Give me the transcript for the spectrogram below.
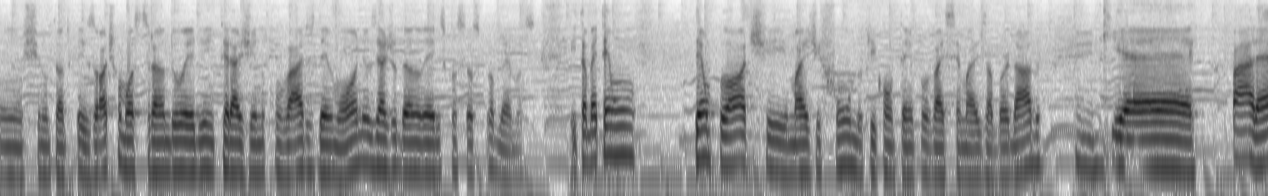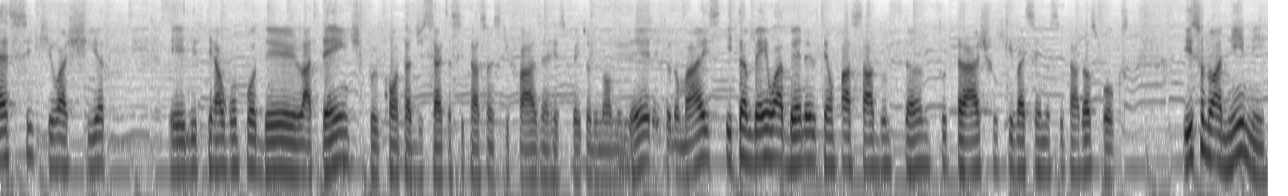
um estilo um tanto episódico, mostrando ele interagindo com vários demônios e ajudando eles com seus problemas. E também tem um tem um plot mais de fundo que com o tempo vai ser mais abordado, Sim. que é parece que o Ashia ele tem algum poder latente por conta de certas citações que fazem a respeito do nome dele e tudo mais. E também o Abeno ele tem um passado um tanto trágico que vai sendo citado aos poucos. Isso no anime,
